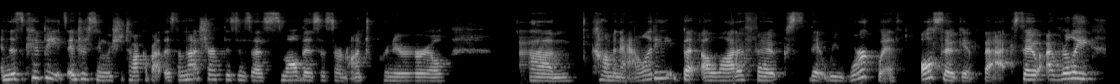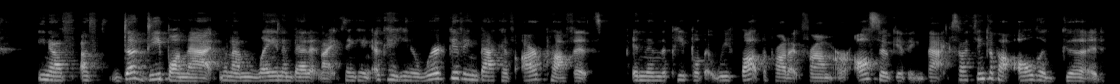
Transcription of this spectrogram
and this could be, it's interesting, we should talk about this. I'm not sure if this is a small business or an entrepreneurial um, commonality, but a lot of folks that we work with also give back. So I really, you know, I've, I've, dug deep on that when I'm laying in bed at night thinking, okay, you know, we're giving back of our profits, and then the people that we've bought the product from are also giving back. So I think about all the good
